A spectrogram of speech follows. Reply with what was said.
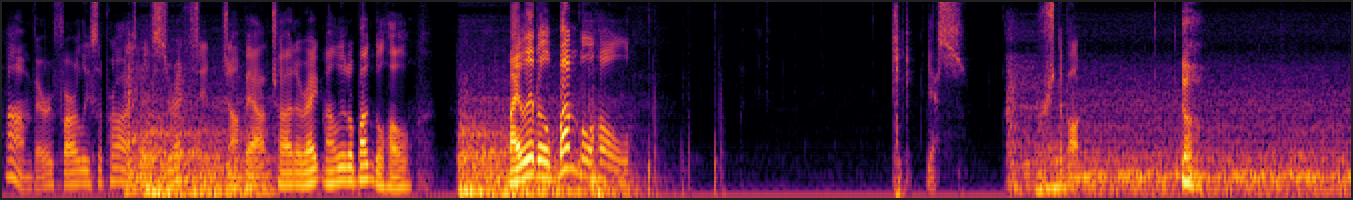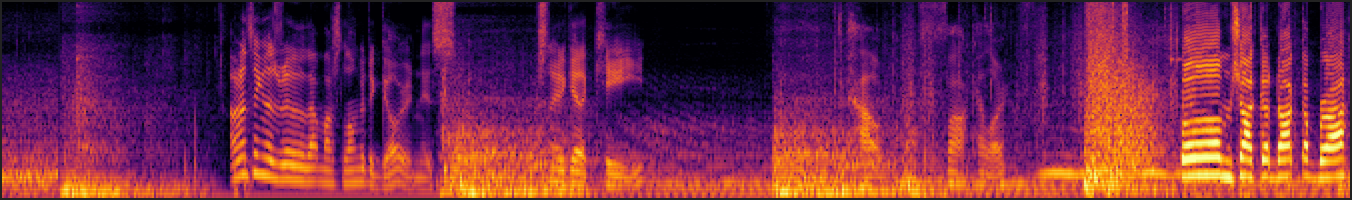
I'm very thoroughly surprised Mr. X didn't jump out and try to rape my little bungle hole. My little bumble hole! Yes. I will push the button. Duh! I don't think there's really that much longer to go in this. I just need to get a key. How? Oh, fuck. Hello. Boom! Shaka daka, bruh!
